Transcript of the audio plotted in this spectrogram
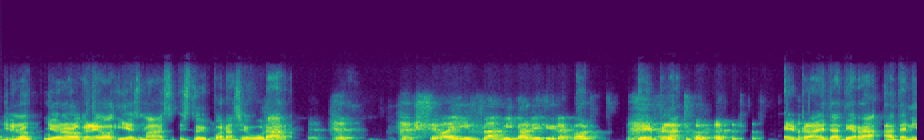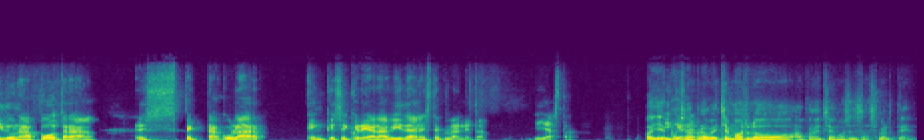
Yo no, yo no lo creo y es más, estoy por asegurar se va en plan Minority Report. que pla- el planeta Tierra ha tenido una potra espectacular en que se creara vida en este planeta. Y ya está. Oye, Y pues que aprovechémoslo, aprovechemos esa suerte.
